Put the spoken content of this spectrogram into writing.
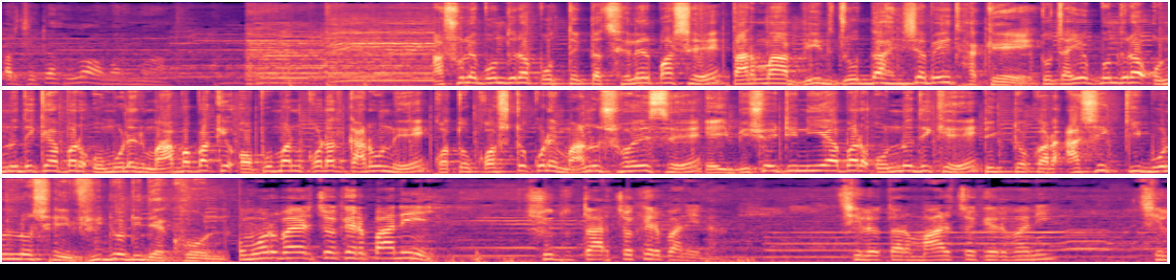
আর যেটা হলো আমার মা। আসলে বন্ধুরা, প্রত্যেকটা ছেলের পাশে তার মা বীর যোদ্ধা হিসেবেই থাকে। তো যাই হোক বন্ধুরা, অন্যদিকে আবার ওমরের মা বাবাকে অপমান করার কারণে কত কষ্ট করে মানুষ হয়েছে, এই বিষয়টি নিয়ে আবার অন্যদিকে টিকটকার আশিক কি বলল সেই ভিডিওটি দেখুন। ওমর ভাইয়ের চোখের পানি শুধু তার চোখের পানি না, ছিল তার মার চোখের পানি, ছিল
